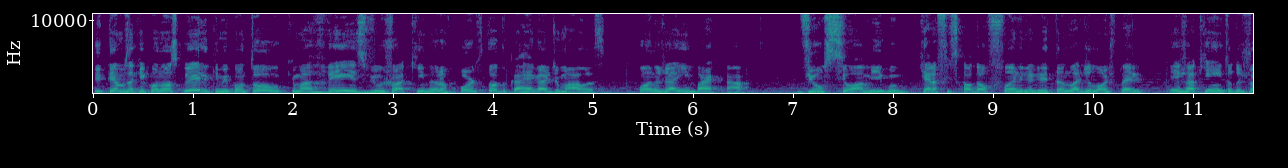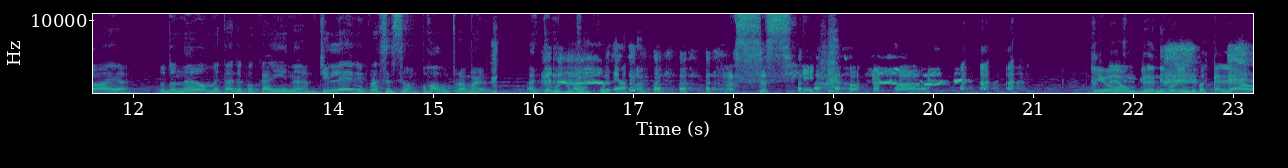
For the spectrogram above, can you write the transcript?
E temos aqui conosco ele que me contou que uma vez viu Joaquim no aeroporto todo carregado de malas. Quando já ia embarcar, viu seu amigo, que era fiscal da alfândega, gritando lá de longe pra ele: Ei, Joaquim, tudo jóia? Tudo não, metade é cocaína. De leve pra ser São Paulo pra Mar. Nós temos uma. Nossa senhora. Eu, É um grande bolinho de bacalhau.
